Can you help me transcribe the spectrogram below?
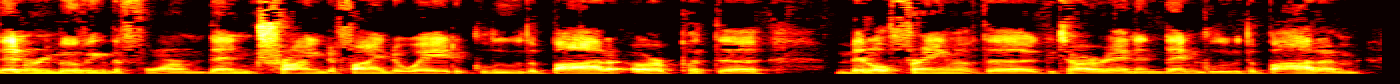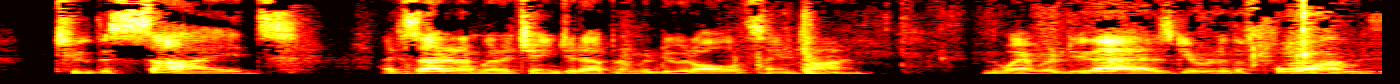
then removing the form, then trying to find a way to glue the bottom or put the middle frame of the guitar in and then glue the bottom to the sides, I decided I'm going to change it up and I'm going to do it all at the same time. And the way I'm going to do that is get rid of the form.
